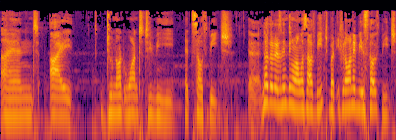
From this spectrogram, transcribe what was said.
and I do not want to be at South Beach. Uh, not that there's anything wrong with South Beach, but if you don't want to be in South Beach,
